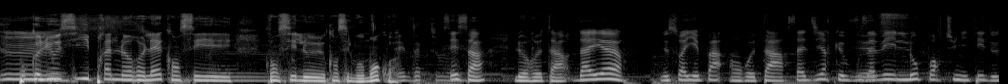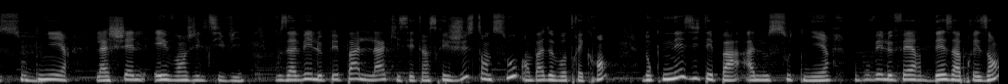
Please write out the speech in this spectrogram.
pour que lui Hmm. aussi il prenne le relais quand c'est quand c'est le, quand c'est le moment, quoi. C'est ça, le retard. D'ailleurs, ne soyez pas en retard. C'est-à-dire que vous Yes. avez l'opportunité de soutenir la chaîne Évangile TV. Vous avez le PayPal là qui s'est inscrit juste en dessous, en bas de votre écran. Donc n'hésitez pas à nous soutenir. Vous pouvez le faire dès à présent.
